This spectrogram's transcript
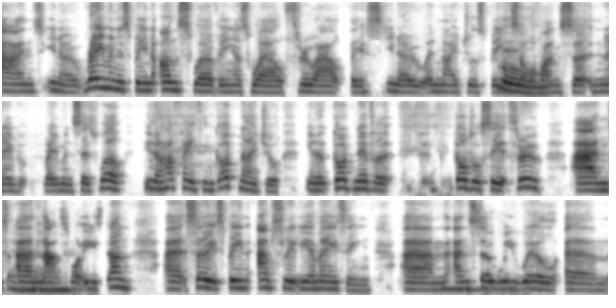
and you know raymond has been unswerving as well throughout this you know and nigel's been oh. sort of oh. uncertain raymond says well you know have faith in god nigel you know god never god will see it through and Amen. and that's what he's done uh, so it's been absolutely amazing um, and so mm. we will um,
